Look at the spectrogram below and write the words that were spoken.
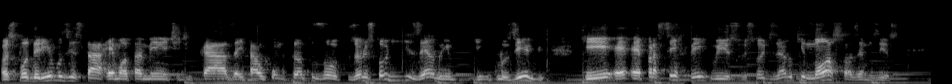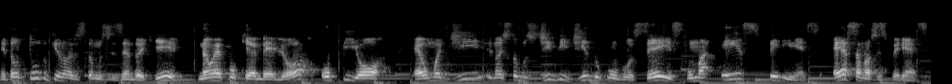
Nós poderíamos estar remotamente de casa e tal, como tantos outros. Eu não estou dizendo, inclusive, que é, é para ser feito isso. Estou dizendo que nós fazemos isso. Então, tudo que nós estamos dizendo aqui não é porque é melhor ou pior. É uma nós estamos dividindo com vocês uma experiência. Essa é a nossa experiência.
